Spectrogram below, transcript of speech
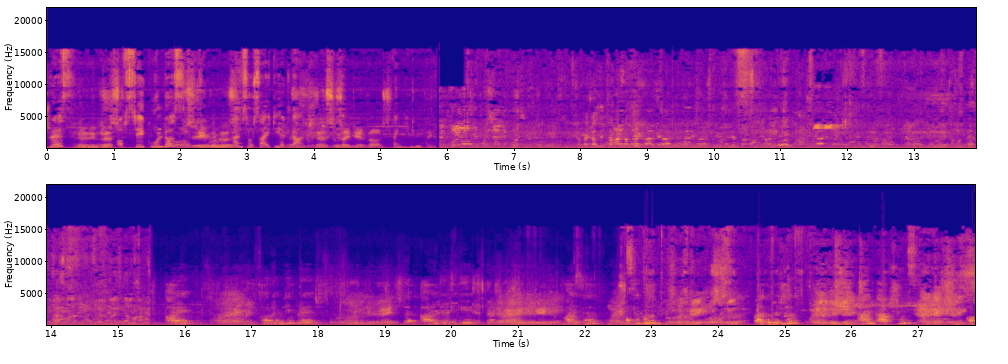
interest and interest of stakeholders of stakeholders and society at large. and society at large. Thank you. I solemnly pledge that I dedicate myself possible by the vision and actions of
